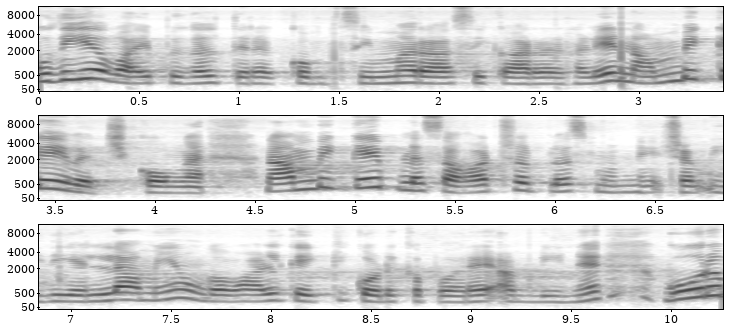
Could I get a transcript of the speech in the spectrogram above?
புதிய வாய்ப்புகள் திறக்கும். சிம்ம ராசிக்காரர்களே நம்பிக்கை வச்சுக்கோங்க. நம்பிக்கை ப்ளஸ் ஆற்றல் ப்ளஸ் முன்னேற்றம். இது எல்லாமே உங்கள் வாழ்க்கைக்கு கொடுக்க போகிறேன் அப்படின்னு குரு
